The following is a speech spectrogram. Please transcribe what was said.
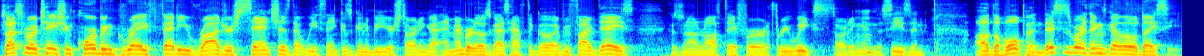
So that's rotation. Corbin, Gray, Fedde, Rogers, Sanchez that we think is going to be your starting guy. And remember, those guys have to go every five days because they're not an off day for three weeks starting Mm-hmm. in the season. Uh, the bullpen. This is where things get a little dicey.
